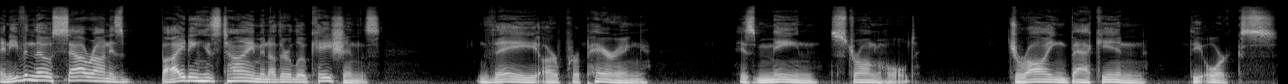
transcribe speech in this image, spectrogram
And even though Sauron is biding his time in other locations, they are preparing his main stronghold, drawing back in the orcs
